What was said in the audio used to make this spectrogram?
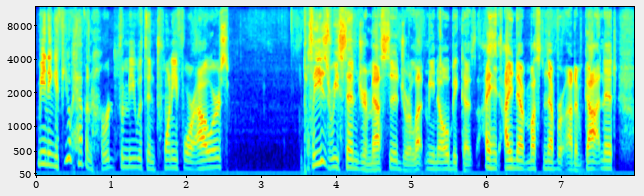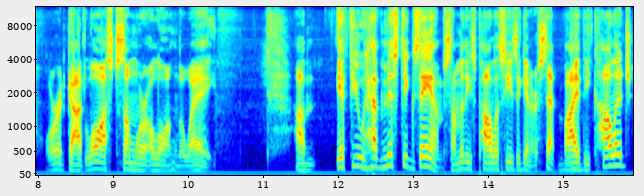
Meaning if you haven't heard from me within 24 hours, please resend your message or let me know because I, I never must never have gotten it or it got lost somewhere along the way. Um, if you have missed exams, some of these policies again are set by the college.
